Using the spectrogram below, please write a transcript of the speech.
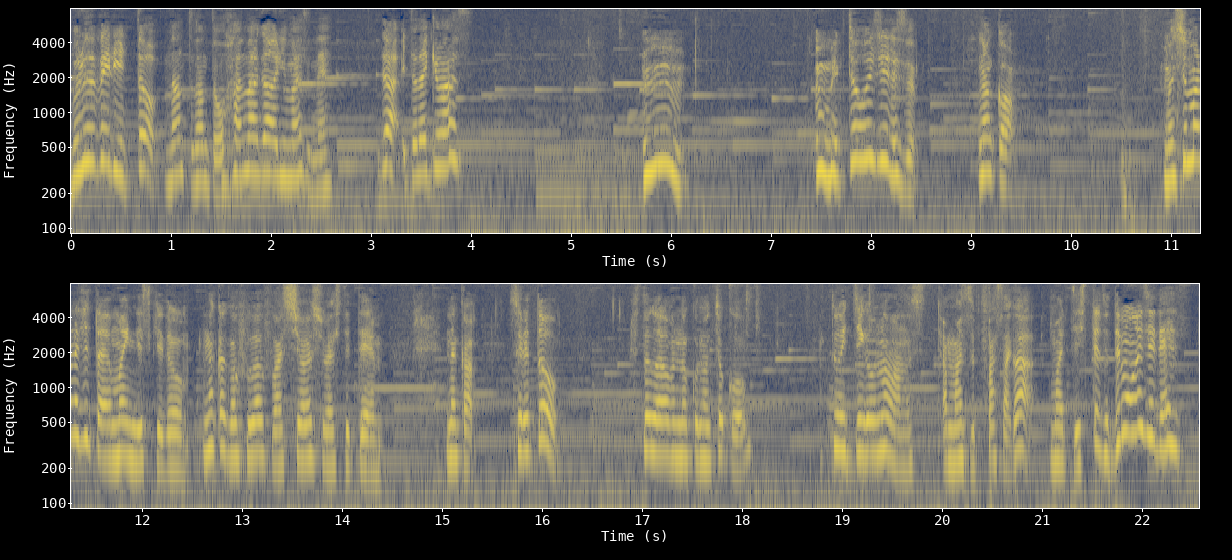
ブルーベリーとなんとなんとお花がありますね。ではいただきます。うん。うんめっちゃ美味しいです。なんかマシュマロ自体甘いんですけど中がふわふわシュワシュワしててなんかそれと外側のこのチョコといちごのあの甘酸っぱさがマッチしてとても美味しいです。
